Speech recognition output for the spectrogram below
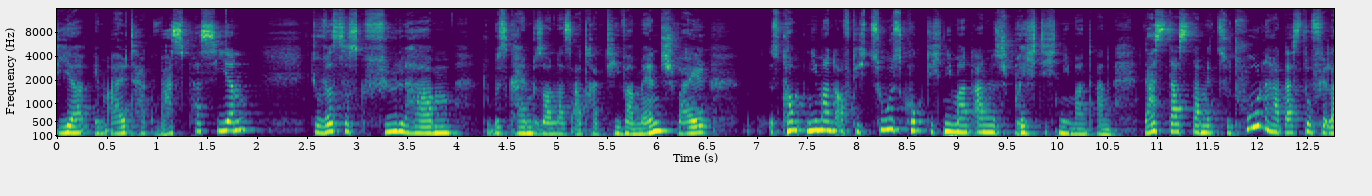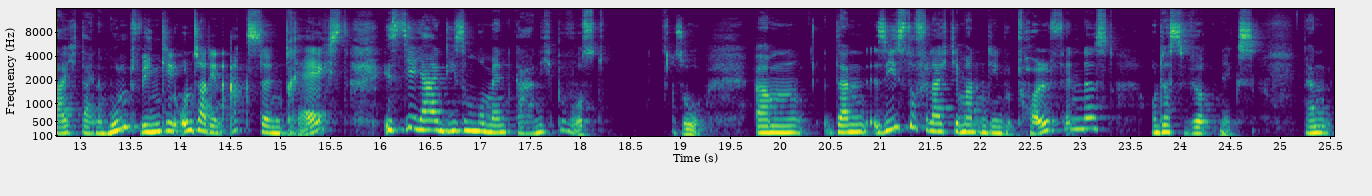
dir im Alltag was passieren? Du wirst das Gefühl haben, du bist kein besonders attraktiver Mensch, weil es kommt niemand auf dich zu, es guckt dich niemand an, es spricht dich niemand an. Dass das damit zu tun hat, dass du vielleicht deine Mundwinkel unter den Achseln trägst, ist dir ja in diesem Moment gar nicht bewusst. So, ähm, dann siehst du vielleicht jemanden, den du toll findest und das wird nichts. Dann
